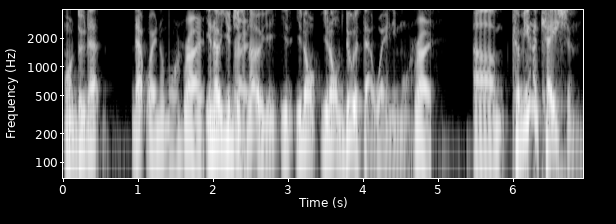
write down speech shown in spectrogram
won't do that that way no more. Right. You know, you just Right. know you, you you don't you don't do it that way anymore. Right. Um, communication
